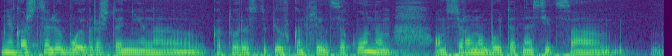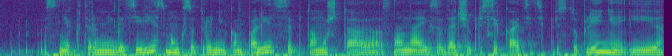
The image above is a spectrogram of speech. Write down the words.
Мне кажется, любой гражданин, э, который вступил в конфликт с законом, он все равно будет относиться с некоторым негативизмом к сотрудникам полиции, потому что основная их задача пресекать эти преступления. И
